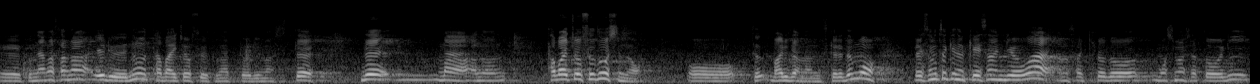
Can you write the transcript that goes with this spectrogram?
えー、と長さが L の多倍長数となっておりまして、で、まあ、あの多倍長数同士の割り算なんですけれども、その時の計算量はあの先ほど申しました通り、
